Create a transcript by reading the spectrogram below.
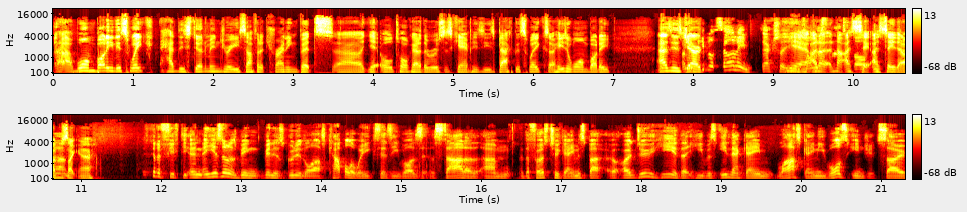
Uh, warm body this week. Had this sternum injury he suffered at training, but uh, yeah, all talk out of the Roosters camp is he's back this week, so he's a warm body. As is I mean, Jarrod. people selling him. Actually, yeah, I, know, no, I see. I see that. I'm just Um, like, eh. He's got a 50, and he hasn't been been as good in the last couple of weeks as he was at the start of um, the first two games. But I do hear that he was in that game last game. He was injured, so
